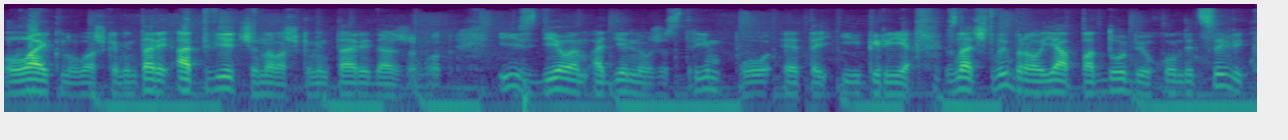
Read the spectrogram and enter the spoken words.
лайкну ваш комментарий, отвечу на ваш комментарий даже, вот. И сделаем отдельно уже стрим по этой игре. Значит, выбрал я подобие Honda Civic,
